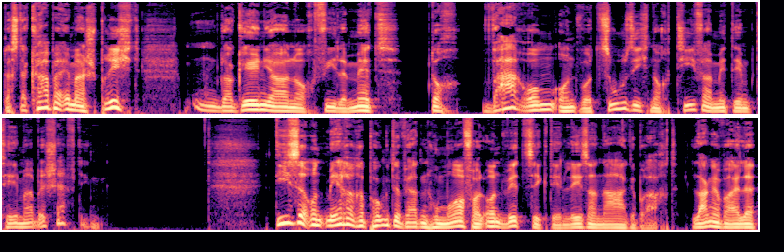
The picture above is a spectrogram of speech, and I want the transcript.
Dass der Körper immer spricht, da gehen ja noch viele mit. Doch warum und wozu sich noch tiefer mit dem Thema beschäftigen? Diese und mehrere Punkte werden humorvoll und witzig den Leser nahegebracht. Langeweile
